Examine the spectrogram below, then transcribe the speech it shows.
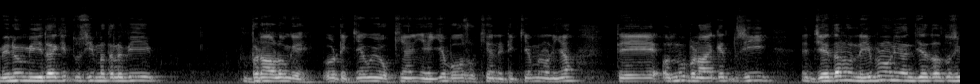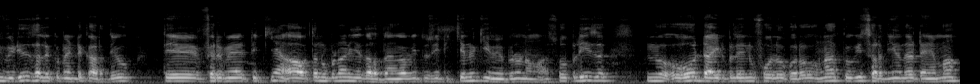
ਮੈਨੂੰ ਉਮੀਦ ਆ ਕਿ ਤੁਸੀਂ ਮਤਲਬ ਵੀ ਬਣਾ ਲਓਗੇ। ਉਹ ਟਿੱਕੀਆਂ ਕੋਈ ਔਖੀਆਂ ਨਹੀਂ ਹੈਗੀਆਂ ਬਹੁਤ ਸੌਖੀਆਂ ਨੇ ਟਿੱਕੀਆਂ ਬਣਾਉਣੀਆਂ। ਤੇ ਉਹਨੂੰ ਬਣਾ ਕੇ ਤੁਸੀਂ, ਜੇ ਤੁਹਾਨੂੰ ਨਹੀਂ ਬਣਾਉਣੀ ਆਉਂਦੀ ਤਾਂ ਤੁਸੀਂ ਵੀਡੀਓ ਦੇ ਥੱਲੇ ਕਮੈਂਟ ਕਰ ਦਿਓ ਤੇ ਫਿਰ ਮੈਂ ਟਿੱਕੀਆਂ ਆਪ ਤੁਹਾਨੂੰ ਬਣਾਉਣੀਆਂ ਦੱਸ ਦਾਂਗਾ ਵੀ ਤੁਸੀਂ ਟਿੱਕੀਆਂ ਨੂੰ ਕਿਵੇਂ ਬਣਾਉਣਾ ਵਾ। ਸੋ ਪਲੀਜ਼ ਉਹ ਡਾਈਟ ਪਲਾਨ ਨੂੰ ਫੋਲੋ ਕਰੋ, ਹਨਾ, ਕਿਉਂਕਿ ਸਰਦੀਆਂ ਦਾ ਟਾਈਮ ਆ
